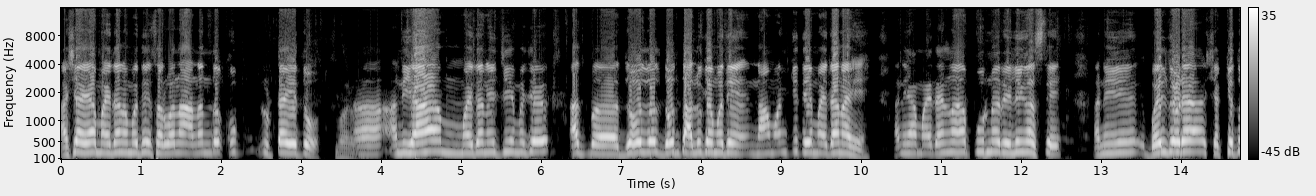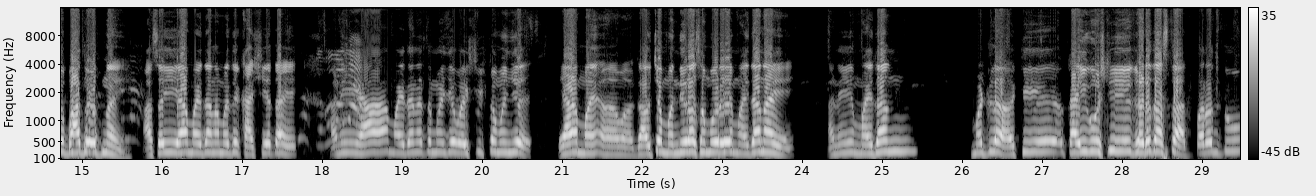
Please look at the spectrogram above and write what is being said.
अशा या मैदानामध्ये सर्वांना आनंद खूप लुटता येतो. आणि ह्या मैदानाची म्हणजे आज जवळजवळ दोन तालुक्यामध्ये नामांकित हे मैदान आहे. आणि या मैदानाला पूर्ण रेलिंग असते. आणि बैलजोड्या शक्यतो बाद होत नाही. असंही या मैदानामध्ये खासियत आहे. आणि ह्या मैदानाचं म्हणजे वैशिष्ट्य म्हणजे या मै गावच्या मंदिरासमोर हे मैदान आहे. आणि मैदान म्हटलं की काही गोष्टी घडत असतात परंतु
